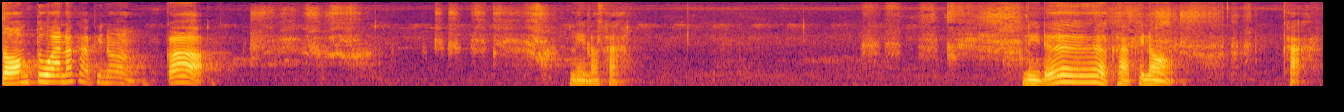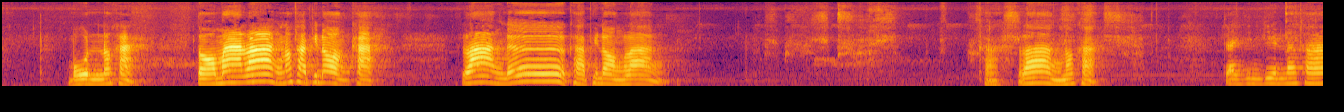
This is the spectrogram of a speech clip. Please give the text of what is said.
สองตัวเนาะค่ะพี่น้องก็นี่เนาะค่ะ นี่เด้อค่ะพี่น้องค่ะ บนเนาะค่ะ ต่อมาล่างเนาะค่ะพี่น้องค่ะ ล่างเด้อค่ะพี่น้องล่าง ค่ะ ล่างเนาะค่ะ ใจเย็นๆนะคะ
